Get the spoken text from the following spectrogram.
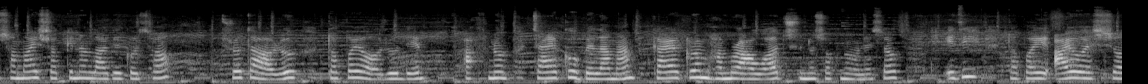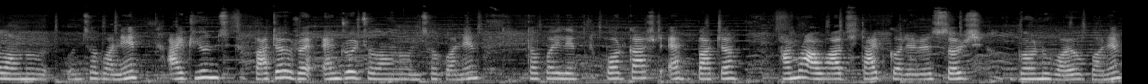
समय सकिन लागेको छ। श्रोताहरू तपाईँहरूले आफ्नो चाहेको बेलामा कार्यक्रम हाम्रो आवाज सुन्न सक्नुहुनेछ। यदि तपाईँ आइओएस चलाउनुहुन्छ भने आइट्युन्सबाट र एन्ड्रोइड चलाउनुहुन्छ भने तपाईँले पडकास्ट एपबाट हाम्रो आवाज टाइप गरेर सर्च गर्नुभयो भने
